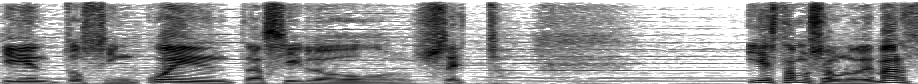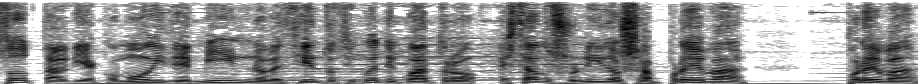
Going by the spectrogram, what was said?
550, siglo VI. Y estamos a 1 de marzo, tal día como hoy, de 1954, Estados Unidos aprueba, prueba,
